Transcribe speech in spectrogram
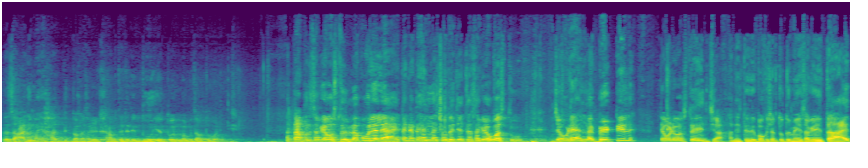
त्याचा आधी माझे हात बीत बघा सगळे खराब झाले. ते धुवून येतो आणि मग जातो वरती. आता आपण सगळ्या वस्तू लपवलेल्या आहेत आणि आता ह्यांना शोधायच्या सगळ्या वस्तू. जेवढ्या ह्यांना भेटतील तेवढ्या वस्तू ह्यांच्या. आणि ते बघू शकतो तुम्ही हे सगळे इथं आहेत.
